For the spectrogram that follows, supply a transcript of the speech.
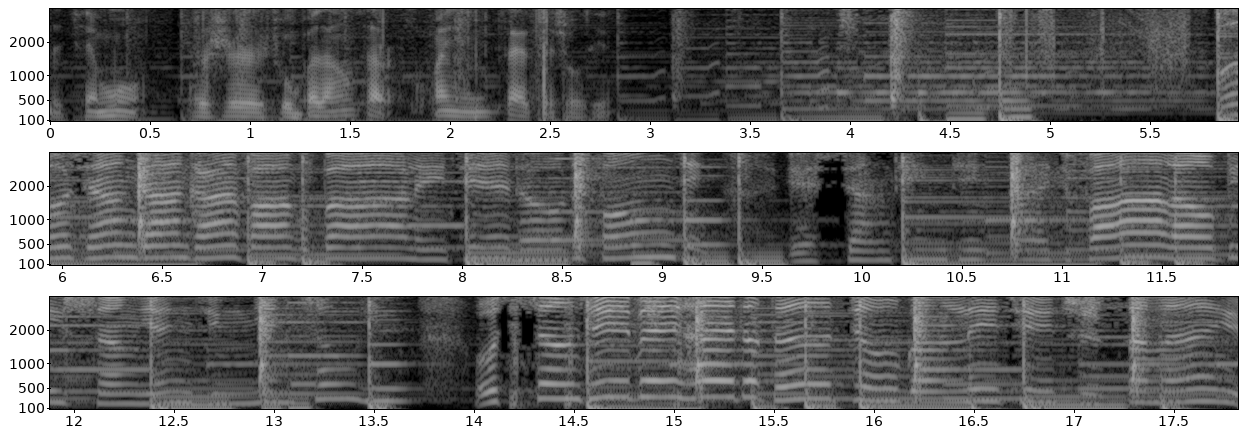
的节目，我是主播当 Sir，欢迎再次收听。我想看看法国巴黎街头的风景，也想听听埃及法老闭上眼睛念咒语。我想去北海道的酒馆里去吃三文鱼，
